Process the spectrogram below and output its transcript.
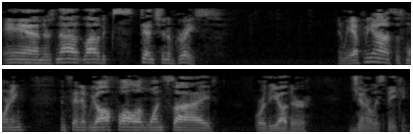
And there's not a lot of extension of grace. And we have to be honest this morning and say that we all fall on one side or the other, generally speaking.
